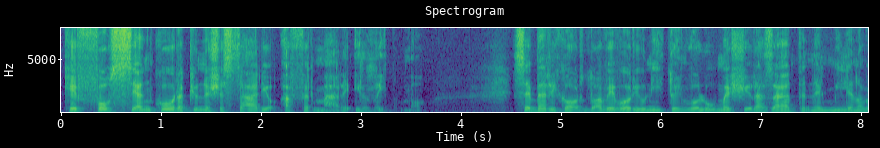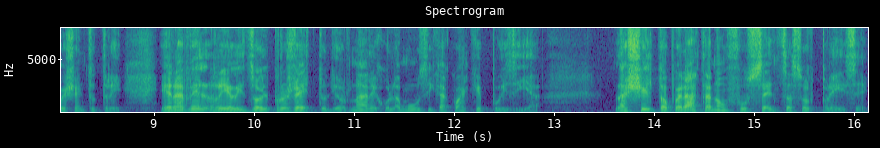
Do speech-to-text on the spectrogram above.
che fosse ancora più necessario affermare il ritmo. Se ben ricordo, avevo riunito in volume Shirazad nel 1903 e Ravel realizzò il progetto di ornare con la musica qualche poesia. La scelta operata non fu senza sorprese.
